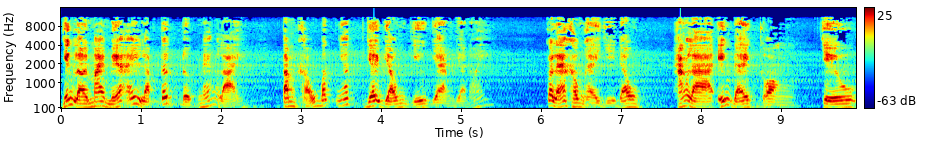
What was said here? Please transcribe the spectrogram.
những lời mai mẻ ấy lập tức được nén lại, tâm khẩu bất nhất với giọng dịu dàng và nói: "Có lẽ không hề gì đâu, hẳn là Yến đệ còn chịu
